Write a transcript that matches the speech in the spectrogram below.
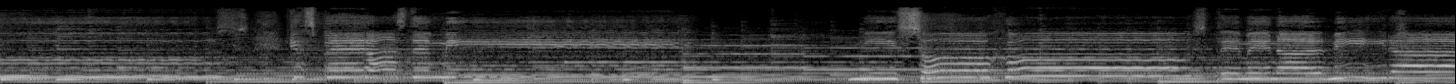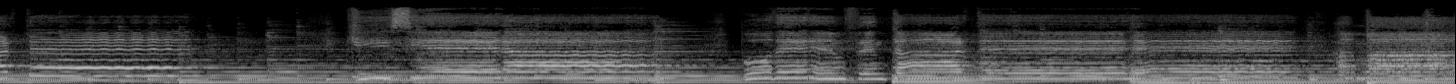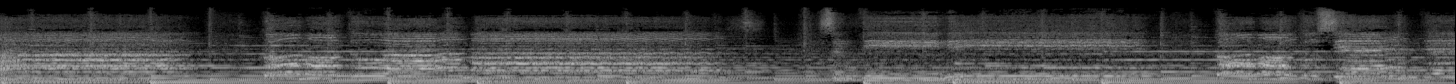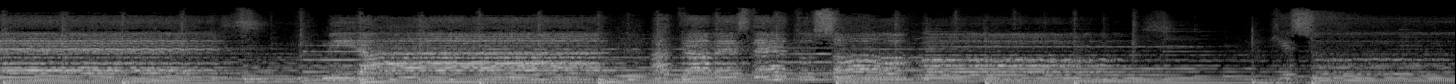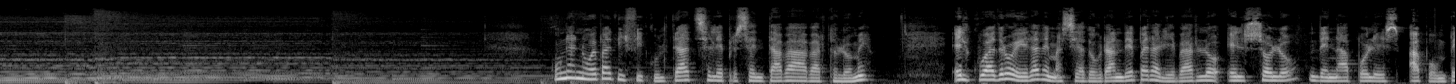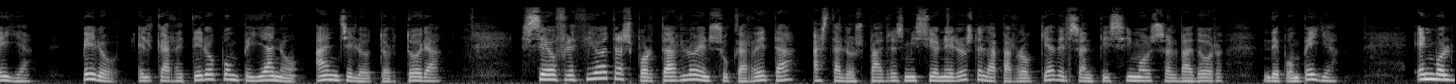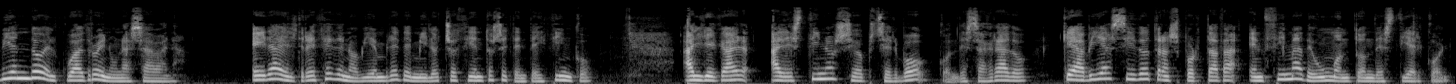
nueva dificultad se le presentaba a Bartolomé. El cuadro era demasiado grande para llevarlo él solo de Nápoles a Pompeya, pero el carretero pompeyano Angelo Tortora se ofreció a transportarlo en su carreta hasta los padres misioneros de la parroquia del Santísimo Salvador de Pompeya, envolviendo el cuadro en una sábana. Era el 13 de noviembre de 1875. Al llegar a destino se observó con desagrado que había sido transportada encima de un montón de estiércol.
